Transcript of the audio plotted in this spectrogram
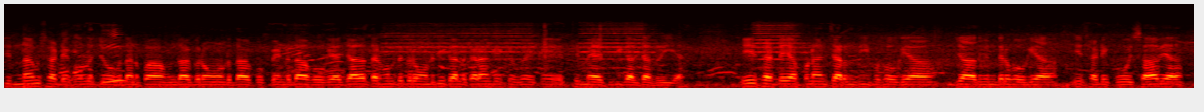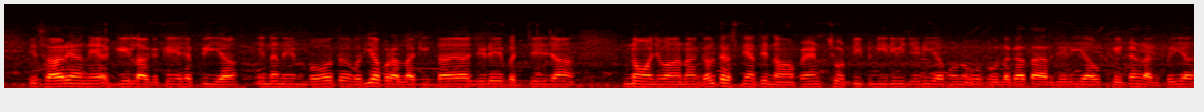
ਜਿੰਨਾ ਵੀ ਸਾਡੇ ਕੋਲ ਯੋਗਦਾਨ ਪਾ ਹੁੰਦਾ ਗਰਾਊਂਡ ਦਾ, ਕੋਈ ਪਿੰਡ ਦਾ ਹੋ ਗਿਆ, ਜ਼ਿਆਦਾਤਰ ਹੁਣ ਤੇ ਗਰਾਊਂਡ ਦੀ ਗੱਲ ਕਰਾਂਗੇ ਕਿਉਂਕਿ ਕਿ ਇੱਥੇ ਮੈਚ ਦੀ ਗੱਲ ਚੱਲ ਰਹੀ ਆ। ਇਹ ਸਾਡੇ ਆਪਣਾ ਚਰਨਦੀਪ ਹੋ ਗਿਆ, ਯਾਦਵਿੰਦਰ ਹੋ ਗਿਆ, ਇਹ ਸਾਡੇ ਕੋਚ ਸਾਹਿਬ ਆ। ਇਹ ਸਾਰਿਆਂ ਨੇ ਅੱਗੇ ਲੱਗ ਕੇ ਹੈਪੀ ਆ। ਇਹਨਾਂ ਨੇ ਬਹੁਤ ਵਧੀਆ ਉਪਰਾਲਾ ਕੀਤਾ ਆ, ਜਿਹੜੇ ਬੱਚੇ ਜਾਂ ਨੌਜਵਾਨ ਆ, ਗਲਤ ਰਸਤਿਆਂ ਤੇ ਨਾ ਪੈਣ। ਛੋਟੀ ਪਨੀਰੀ ਵੀ ਜਿਹੜੀ ਆ ਹੁਣ ਉਹ ਲਗਾਤਾਰ ਜਿਹੜੀ ਆ ਉਹ ਖੇਡਣ ਲੱਗ ਪਈ ਆ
